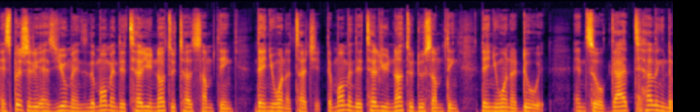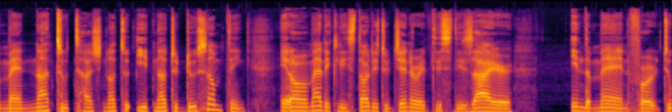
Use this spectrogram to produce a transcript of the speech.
Especially as humans, the moment they tell you not to touch something, then you want to touch it. The moment they tell you not to do something, then you want to do it. And so, God telling the man not to touch, not to eat, not to do something, it automatically started to generate this desire in the man for to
